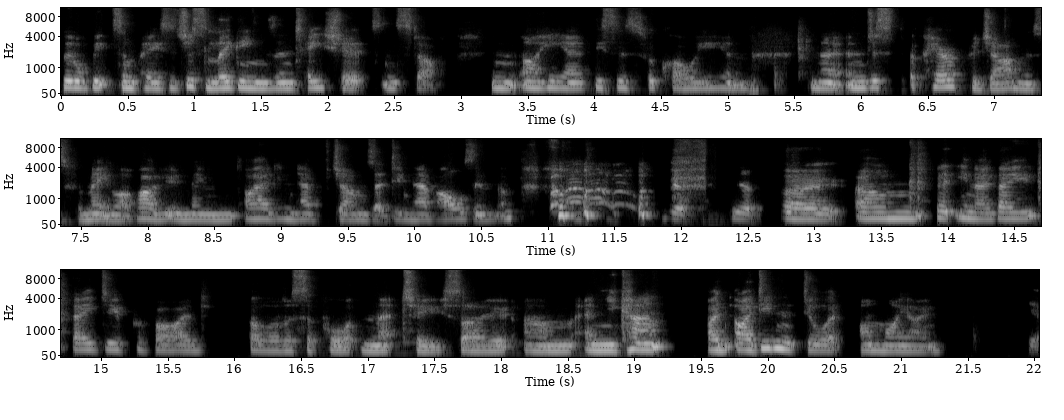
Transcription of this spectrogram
little bits and pieces, just leggings and t-shirts and stuff. And oh here, this is for Chloe, and you know, and just a pair of pajamas for me. Like I didn't even I didn't have pajamas that didn't have holes in them. yeah, yeah. So, um, but you know, they they do provide a lot of support in that too. So, um, and you can't I, I didn't do it on my own. Yeah.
